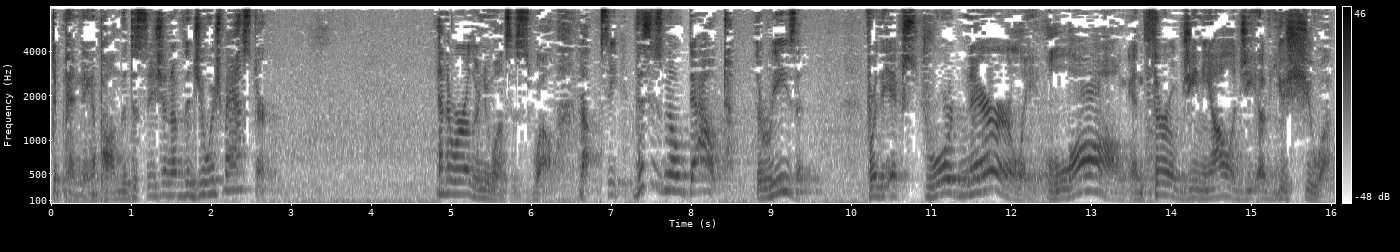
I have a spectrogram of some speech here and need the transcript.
depending upon the decision of the Jewish master. And there were other nuances as well. Now, see, this is no doubt the reason for the extraordinarily long and thorough genealogy of Yeshua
